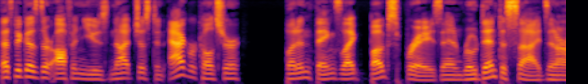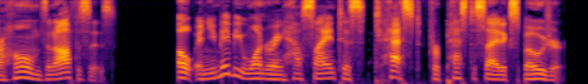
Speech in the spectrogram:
That's because they're often used not just in agriculture, but in things like bug sprays and rodenticides in our homes and offices. Oh, and you may be wondering how scientists test for pesticide exposure.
